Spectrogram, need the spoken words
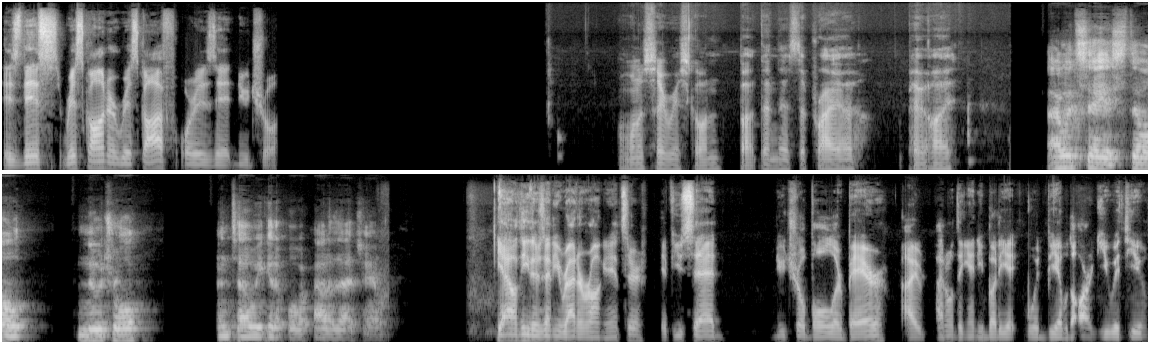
Is this risk on or risk off or is it neutral? I want to say risk on, but then there's the prior pivot high. I would say it's still neutral until we get up out of that channel. Yeah, I don't think there's any right or wrong answer. If you said neutral bull or bear, I, I don't think anybody would be able to argue with you.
